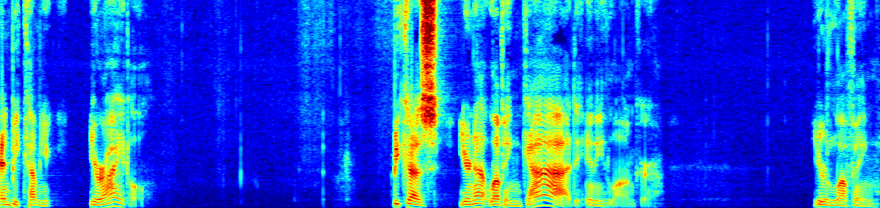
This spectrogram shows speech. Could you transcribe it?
and become your idol. Because you're not loving God any longer. You're loving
